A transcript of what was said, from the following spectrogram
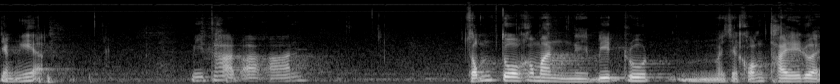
อย่างเงี้ยมีธาตุอาหาร สมตัวของมันนี่บีทรูทไม่ใช่ของไทยด้วย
